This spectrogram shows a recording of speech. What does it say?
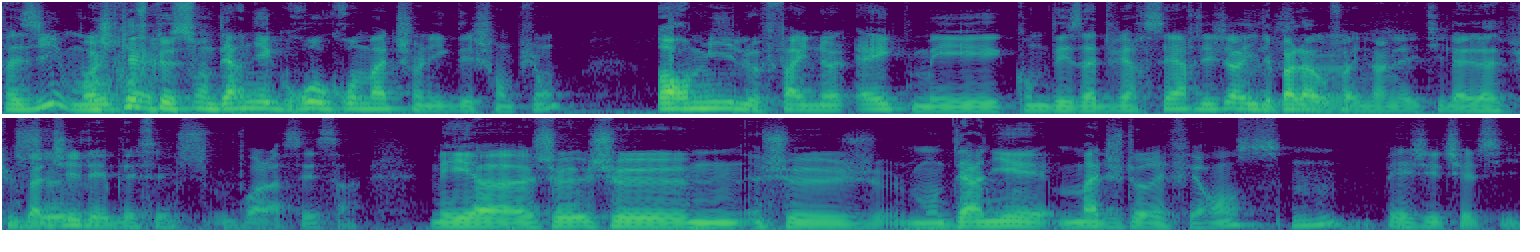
Vas-y, moi je trouve que son dernier gros gros match en Ligue des Champions, hormis le Final 8, mais contre des adversaires. Déjà, il est je- pas là au Final Night. Il a, il a pu le je- badger, il est blessé. Voilà, c'est ça. Mais euh, je, je, je- je- mon dernier match de référence, PSG-Chelsea.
